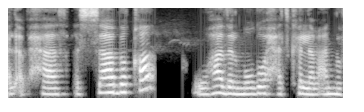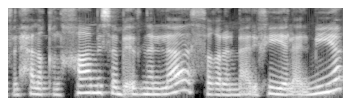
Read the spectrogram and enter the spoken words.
الأبحاث السابقة وهذا الموضوع حتكلم عنه في الحلقة الخامسة بإذن الله الثغرة المعرفية العلمية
